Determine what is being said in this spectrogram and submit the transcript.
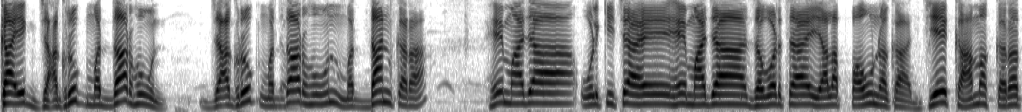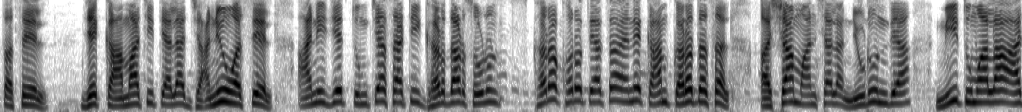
का एक जागरूक मतदार होऊन जागरूक मतदार होऊन मतदान करा. हे माझ्या ओळखीचं आहे हे माझ्या जवळचं आहे याला पाहू नका. जे कामं करत असेल जे कामाची त्याला जाणीव असेल आणि जे तुमच्यासाठी घरदार सोडून खरं खरं त्याचा याने काम करत असेल अशा माणसाला निवडून द्या. मी तुम्हाला आज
